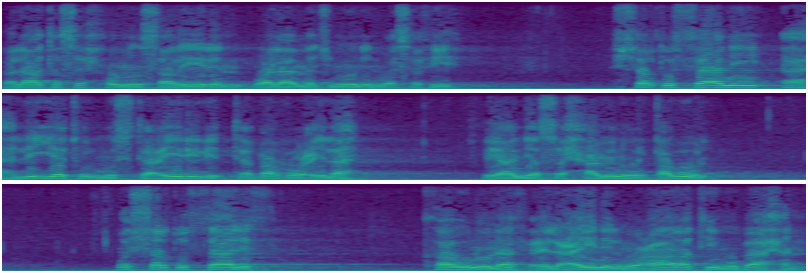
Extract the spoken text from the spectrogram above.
فلا تصح من صغير ولا مجنون وسفيه. الشرط الثاني أهلية المستعير للتبرع له بأن يصح منه القبول. والشرط الثالث كون نفع العين المعارة مباحا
